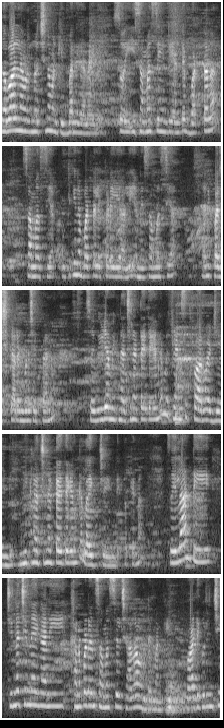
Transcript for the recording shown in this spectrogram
గబాలను ఎవరైనా వచ్చినా మనకి ఇబ్బంది కలగదు సో ఈ సమస్య ఏంటి అంటే బట్టల సమస్య. ఉతికిన బట్టలు ఎక్కడ వేయాలి అనే సమస్య. దానికి పరిష్కారం కూడా చెప్పాను. సో వీడియో మీకు నచ్చినట్టయితే కనుక మీ ఫ్రెండ్స్కి ఫార్వర్డ్ చేయండి. మీకు నచ్చినట్టయితే కనుక లైక్ చేయండి. ఓకేనా సో ఇలాంటి చిన్న చిన్నవి కానీ కనపడని సమస్యలు చాలా ఉంటాయి మనకి. వాటి గురించి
